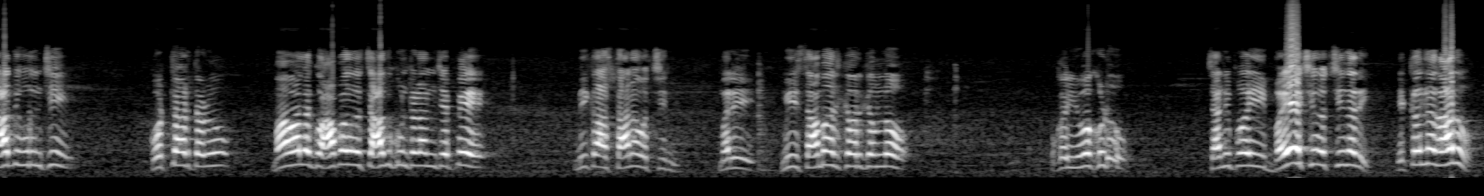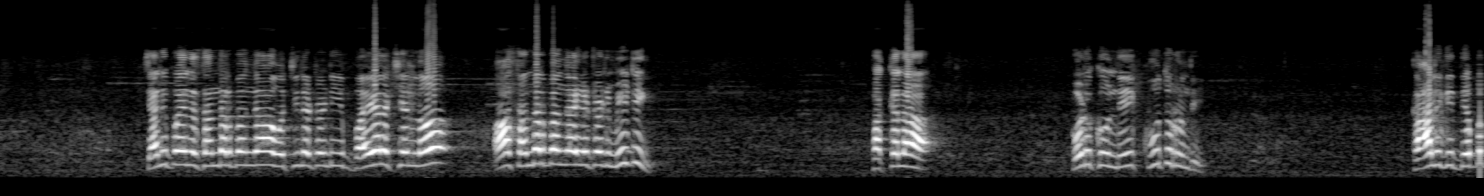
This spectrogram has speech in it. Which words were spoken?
జాతి గురించి కొట్లాడతాడు మా వాళ్ళకు ఆపదలో చాదుకుంటాడని చెప్పి మీకు ఆ స్థానం వచ్చింది. మరి మీ సామాజిక వర్గంలో ఒక యువకుడు చనిపోయి బయోక్షన్ వచ్చింది అది. ఎక్కడన్నా కాదు. చనిపోయిన సందర్భంగా వచ్చినటువంటి బై ఎలక్షన్లో ఆ సందర్భంగా అయినటువంటి మీటింగ్ పక్కల కొడుకుంది కూతురుంది. కాలికి దెబ్బ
